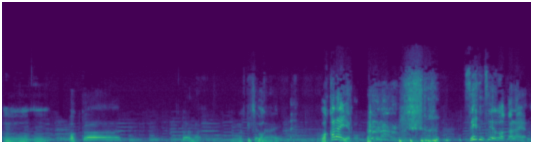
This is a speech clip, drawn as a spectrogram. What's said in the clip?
うんうんうん。わからないわけじゃない。わからんやろ 全然わからんやろ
